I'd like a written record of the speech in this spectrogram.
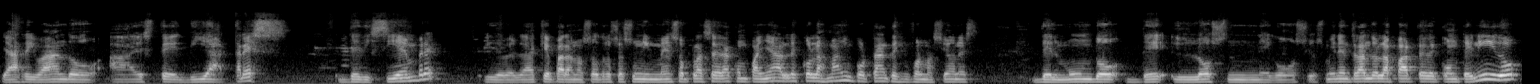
ya arribando a este día 3 de diciembre, y de verdad que para nosotros es un inmenso placer acompañarles con las más importantes informaciones del mundo de los negocios. Mira, entrando en la parte de contenido,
